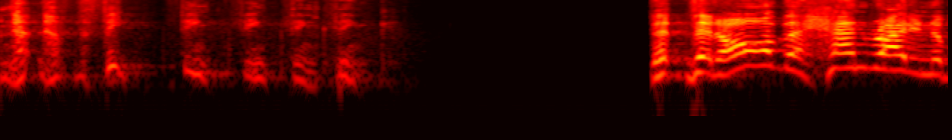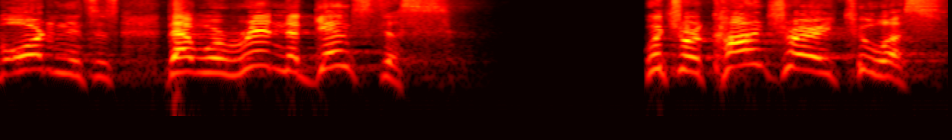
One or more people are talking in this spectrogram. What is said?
Now, now think, think, think, think, think. That, that all the handwriting of ordinances that were written against us, which were contrary to us,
